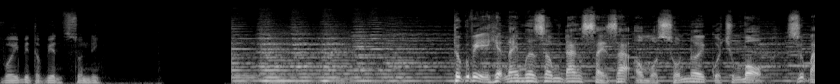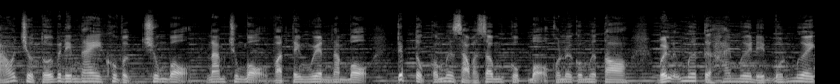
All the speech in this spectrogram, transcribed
với biên tập viên Xuân Ninh. Thưa quý vị, hiện nay mưa rông đang xảy ra ở một số nơi của Trung Bộ. Dự báo chiều tối và đêm nay, khu vực Trung Bộ, Nam Trung Bộ và Tây Nguyên Nam Bộ tiếp tục có mưa rào và rông, cục bộ có nơi có mưa to, với lượng mưa từ 20 đến 40,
